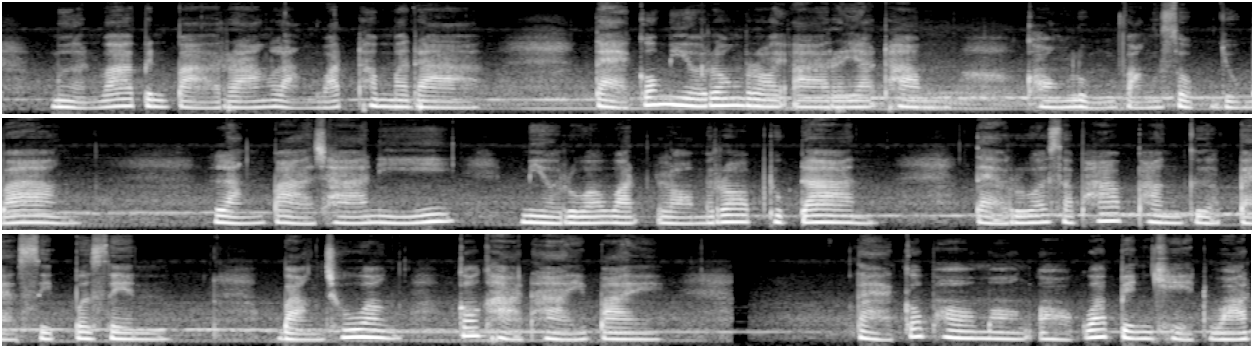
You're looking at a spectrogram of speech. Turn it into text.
ๆ เหมือนว่าเป็นป่าร้างหลังวัดธรรมดา แต่ก็มีร่องรอยอารยธรรม ของหลุมฝังศพอยู่บ้าง หลังป่าช้านี้ มีรั้ววัดล้อมรอบทุกด้าน แต่รั้วสภาพพังเกือบ 80%บางช่วงก็ขาดหายไป แต่ก็พอมองออกว่าเป็นเขตวัด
